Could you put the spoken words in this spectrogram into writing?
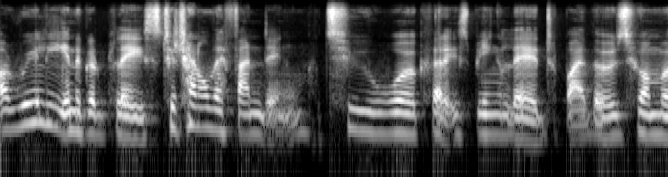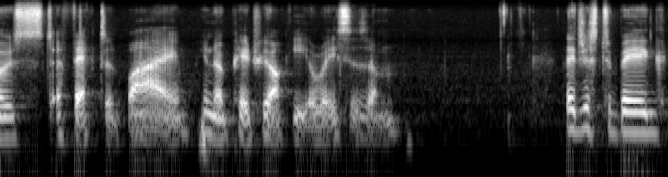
are really in a good place to channel their funding to work that is being led by those who are most affected by, you know, patriarchy or racism. They're just too big,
